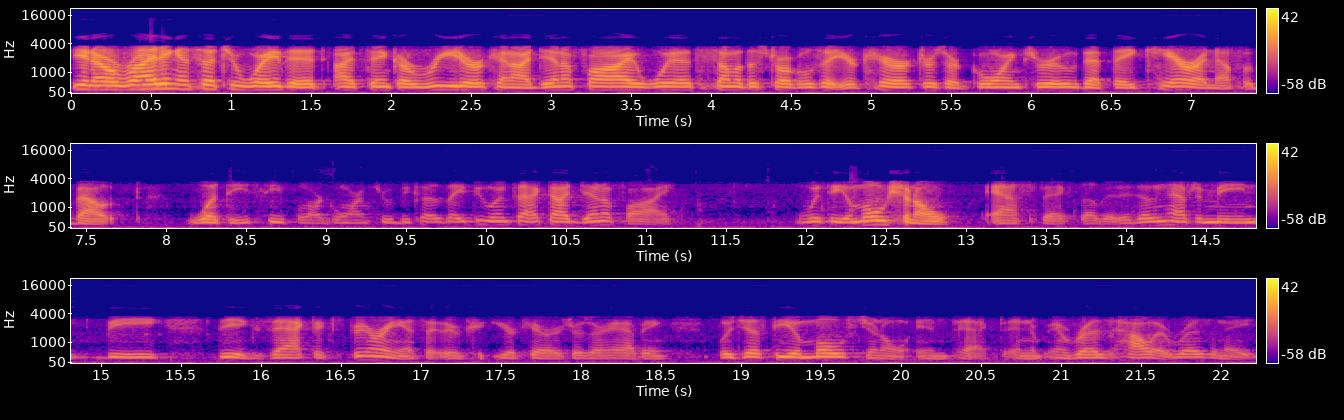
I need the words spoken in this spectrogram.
you know, writing in such a way that I think a reader can identify with some of the struggles that your characters are going through, that they care enough about what these people are going through because they do, in fact, identify with the emotional aspects of it. It doesn't have to mean be the exact experience that your characters are having, but just the emotional impact and, and res- how it resonates.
